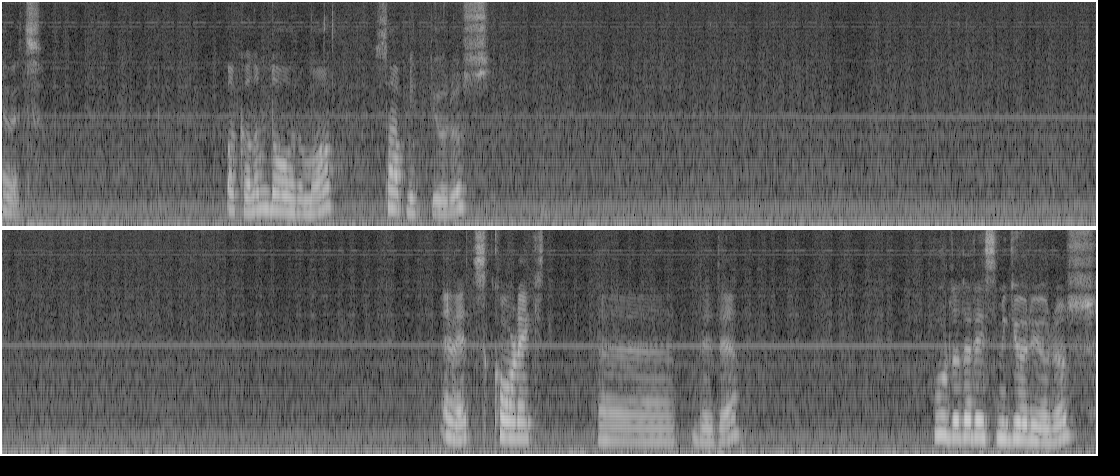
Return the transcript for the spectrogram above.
Evet. Bakalım doğru mu? Submit diyoruz. Evet, correct ee, dedi. Burada da resmi görüyoruz.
